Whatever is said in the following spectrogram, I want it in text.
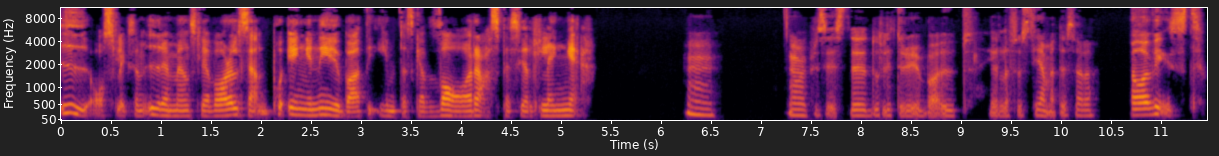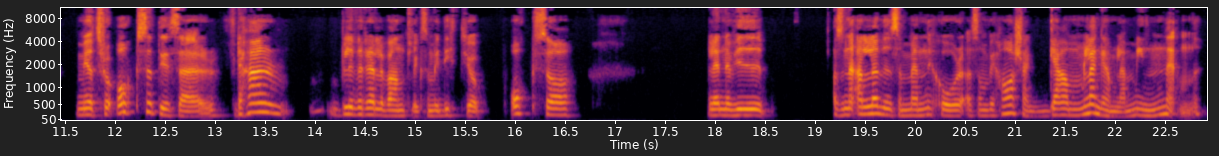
i oss, liksom, i den mänskliga varelsen. Poängen är ju bara att det inte ska vara speciellt länge. Mm. Ja, precis. Det, då sliter det ju bara ut hela systemet istället. Ja, visst. Men jag tror också att det är så här, för det här blir väl relevant liksom i ditt jobb också. Eller när vi, alltså när alla vi som människor, alltså om vi har så här gamla, gamla minnen.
